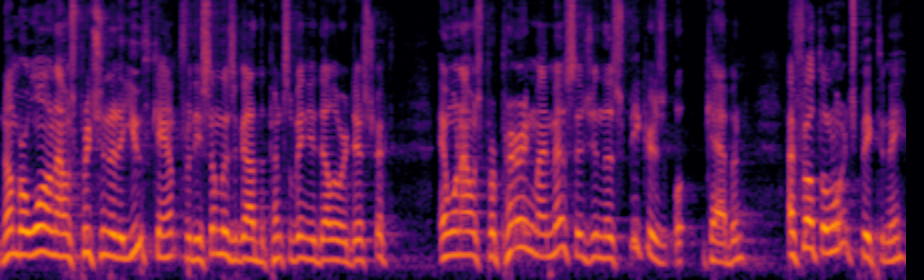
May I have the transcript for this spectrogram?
Number one, I was preaching at a youth camp for the Assemblies of God, the Pennsylvania Delaware District. And when I was preparing my message in the speaker's cabin, I felt the Lord speak to me.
